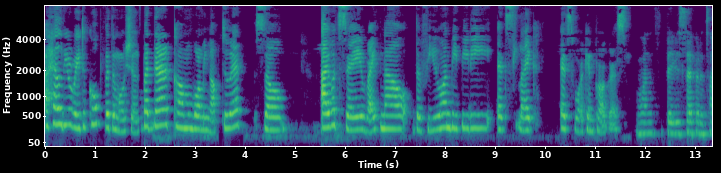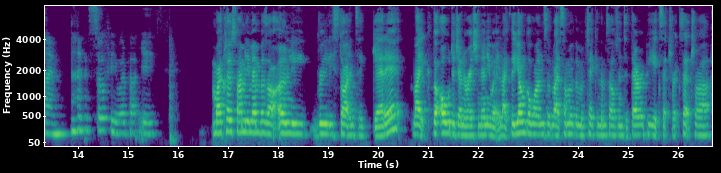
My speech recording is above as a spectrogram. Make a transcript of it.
a healthier way to cope with emotions, but they're come warming up to it. So I would say right now the view on BPD, it's like it's work in progress. One baby step at a time. Sophie, what about you? My close family members are only really starting to get it. Like the older generation anyway. Like the younger ones have like some of them have taken themselves into therapy, etc. etc.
